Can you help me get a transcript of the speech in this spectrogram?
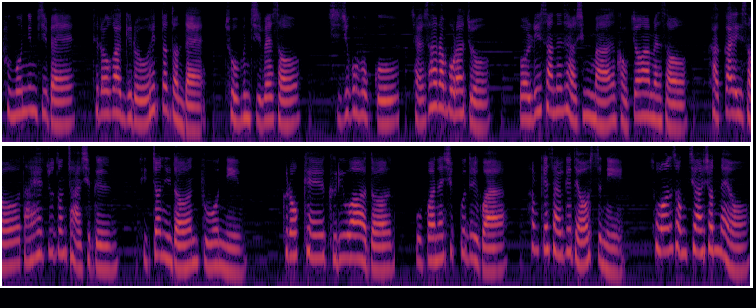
부모님 집에 들어가기로 했다던데 좁은 집에서 지지고 볶고 잘 살아보라죠. 멀리 사는 자식만 걱정하면서 가까이서 다 해주던 자식은 뒷전이던 부모님. 그렇게 그리워하던 오빠네 식구들과 함께 살게 되었으니 소원 성취하셨네요.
